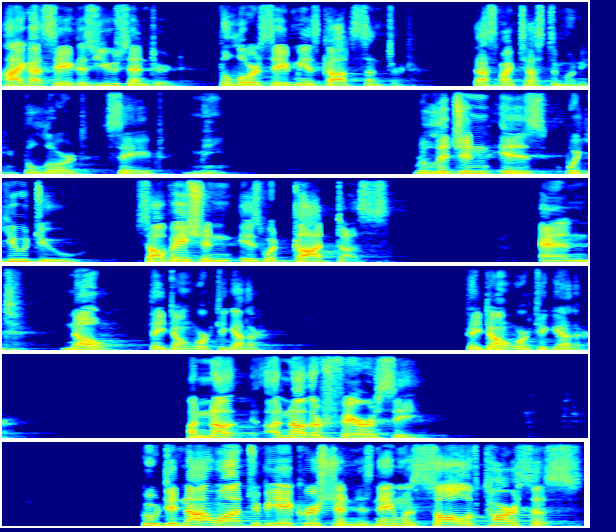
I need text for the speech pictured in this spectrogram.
I got saved as you centered. The Lord saved me as God centered. That's my testimony. The Lord saved me. Religion is what you do, salvation is what God does. And no, they don't work together. They don't work together. Another, another Pharisee who did not want to be a Christian. His name was Saul of Tarsus.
